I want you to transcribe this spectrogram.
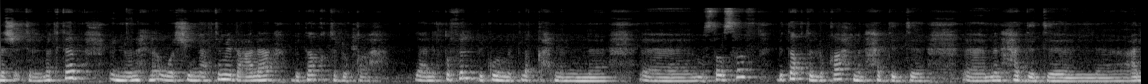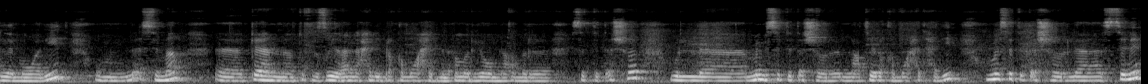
نشأة المكتب إنه نحن أول شيء نعتمد على بطاقة اللقاح. يعني الطفل بيكون متلقح من آه، المستوصف بطاقة اللقاح بنحدد آه، بنحدد ال- عليه المواليد. وبنقسمها آه، كان طفل صغير عندنا حليب رقم واحد من عمر يوم لعمر ستة أشهر. ومن ستة أشهر بنعطيه رقم واحد حليب. ومن ستة أشهر لسنة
